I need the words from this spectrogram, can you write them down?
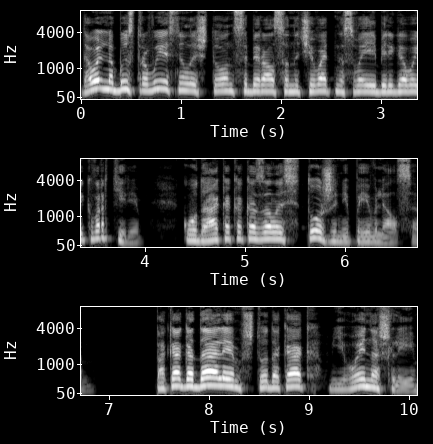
Довольно быстро выяснилось, что он собирался ночевать на своей береговой квартире, куда, как оказалось, тоже не появлялся. Пока гадали, что да как, его и нашли.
